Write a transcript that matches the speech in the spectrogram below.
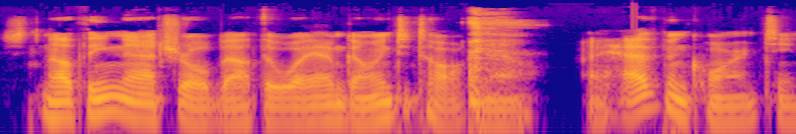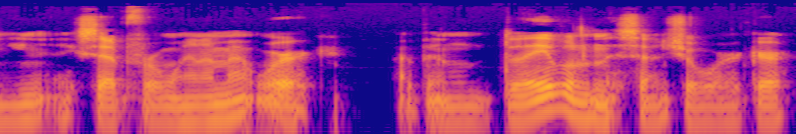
There's nothing natural about the way I'm going to talk now. I have been quarantining, except for when I'm at work. I've been labeled an essential worker,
